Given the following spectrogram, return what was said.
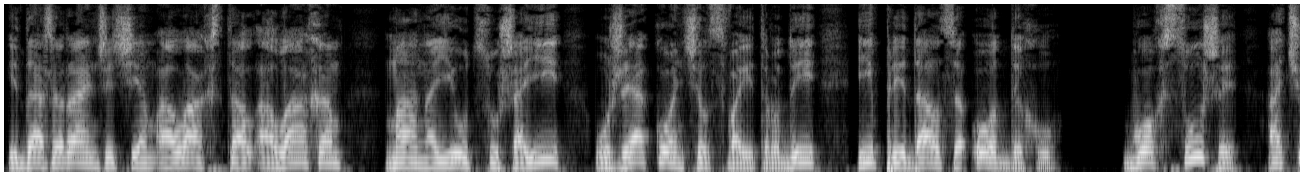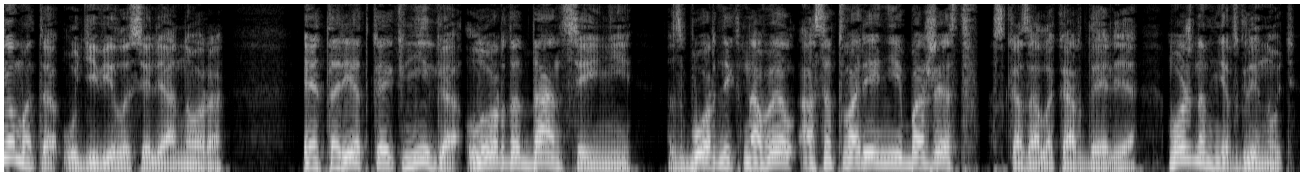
и даже раньше, чем Аллах стал Аллахом, Манают Сушаи уже окончил свои труды и предался отдыху. «Бог суши? О чем это?» — удивилась Элеонора. «Это редкая книга лорда Дансейни, сборник новелл о сотворении божеств», — сказала Карделия. «Можно мне взглянуть?»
